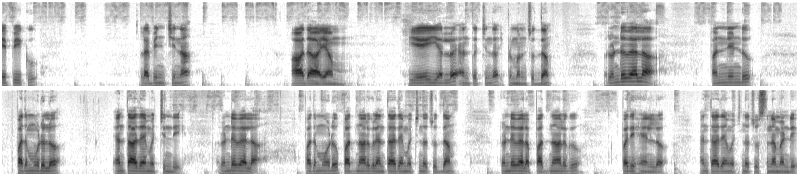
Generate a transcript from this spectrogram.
ఏపీకు లభించిన ఆదాయం. ఏ ఇయర్లో ఎంత వచ్చిందో ఇప్పుడు మనం చూద్దాం. రెండు వేల పన్నెండు పదమూడులో ఎంత ఆదాయం వచ్చింది? రెండు వేల పదమూడు పద్నాలుగులో ఎంత ఆదాయం వచ్చిందో చూద్దాం. రెండు వేల పద్నాలుగు పదిహేనులో ఎంత ఆదాయం వచ్చిందో చూస్తున్నామండి.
